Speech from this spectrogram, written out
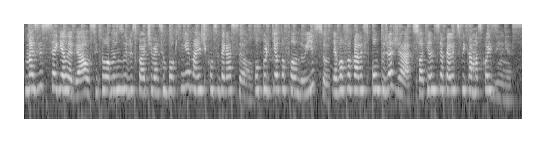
Mas isso seria legal se pelo menos o Discord tivesse um pouquinho mais de consideração. O porquê eu tô falando isso, eu vou vou focar nesse ponto já já, só que antes eu quero te explicar umas coisinhas.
